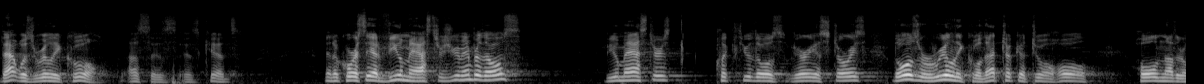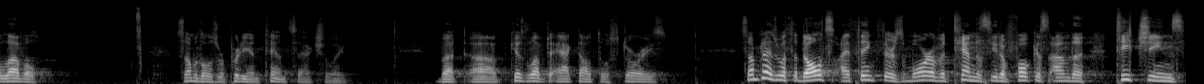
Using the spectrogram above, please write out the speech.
that was really cool, us as, as kids. Then, of course, they had Viewmasters. You remember those? Viewmasters? click through those various stories. Those were really cool. That took it to a whole, whole nother level. Some of those were pretty intense, actually. But uh, kids love to act out those stories. Sometimes with adults, I think there's more of a tendency to focus on the teachings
